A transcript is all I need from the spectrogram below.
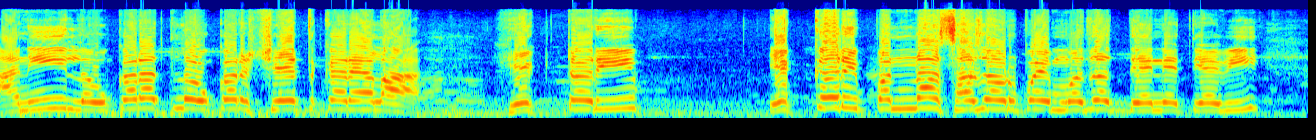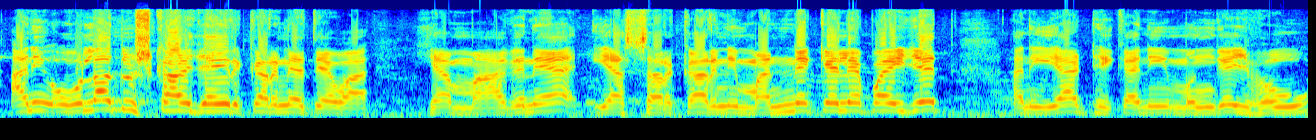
आणि लवकरात लवकर शेतकऱ्याला हेक्टरी एकरी पन्नास हजार रुपये मदत देण्यात यावी आणि ओला दुष्काळ जाहीर करण्यात यावा. ह्या मागण्या या सरकारने मान्य केल्या पाहिजेत आणि या ठिकाणी मंगेश भाऊ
